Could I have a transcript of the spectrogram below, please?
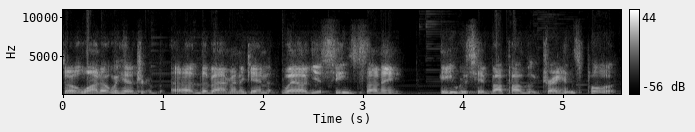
So why don't we have uh, the Batman again? Well, you see, Sonny, he was hit by public transport.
